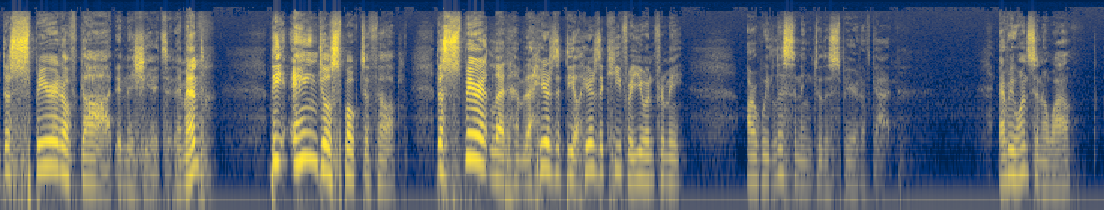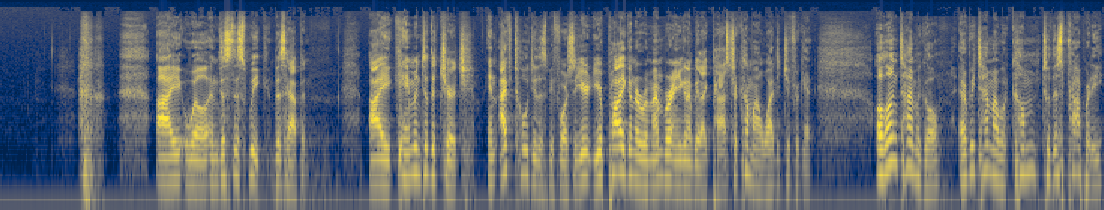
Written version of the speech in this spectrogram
The Spirit of God initiates it. Amen? The angel spoke to Philip. The Spirit led him. Now, here's the deal. Here's the key for you and for me. Are we listening to the Spirit of God? Every once in a while, I will, and just this week, this happened. I came into the church, and I've told you this before, so you're, you're probably going to remember and you're going to be like, Pastor, come on, why did you forget? A long time ago, every time I would come to this property,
